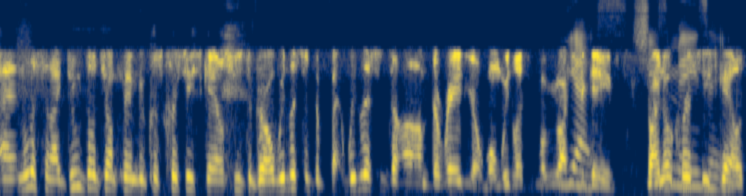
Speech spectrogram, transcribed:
and listen, I do don't jump in because Kristi Scale, she's the girl. We listen to we listen to um the radio when we listen when we watch Yes, the games. So I she's know Kristi amazing. Scales.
